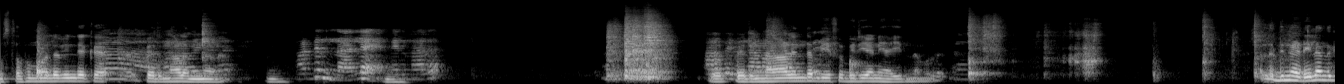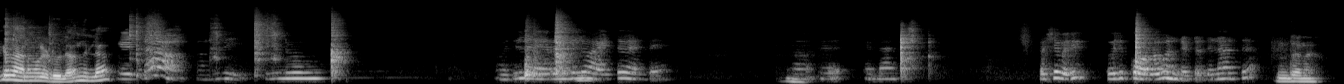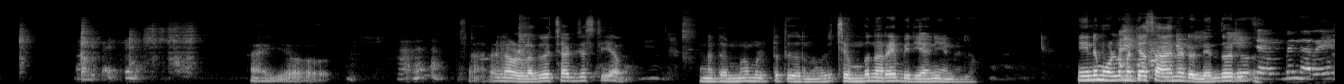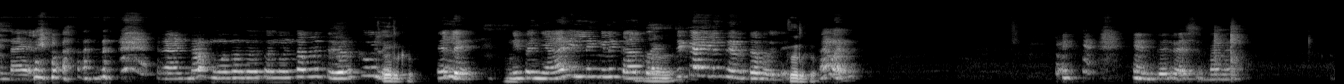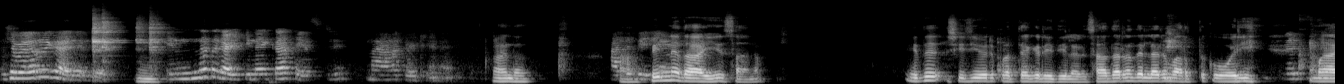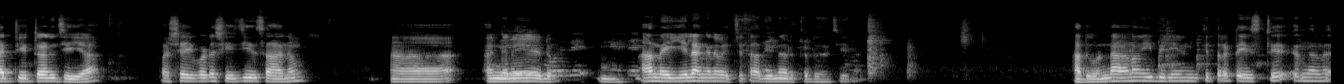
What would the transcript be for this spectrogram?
മുസ്തഫ മൗലവിന്റെ ഒക്കെ പെരുന്നാൾ ഇന്നാണ്. പെരുന്നാളിന്റെ ബീഫ് ബിരിയാണി ആയി നമ്മൾ. അല്ല ഇതിന്റെ അടിയിൽ എന്തൊക്കെയാ സാധനങ്ങൾ ഇടൂല. ഒന്നില്ല ഒരു ലെയറെങ്കിലും ആയിട്ട് വേണ്ടേ? പക്ഷെ ഒരു ഒരു കുറവുണ്ട് കേട്ടോ ഇതിനകത്ത്. എന്താണ്? വണ്ടിപ്പരിപ്പില്ല അയ്യോ. സാരല്ല. ഉള്ളത് വെച്ച് അഡ്ജസ്റ്റ് ചെയ്യാം. അങ്ങനെ ദമ്മ നമ്മളിട്ട് തീർന്നു. ഒരു ചെമ്പ് നിറയെ ബിരിയാണിയാണല്ലോ. നീ ഇതിന്റെ മുകളിൽ മറ്റേ ആ സാധനം ഇടില്ലേ? എന്തോ ഒരു ചെമ്പ് നിറയെ രണ്ടോ മൂന്നോ ദിവസം കൊണ്ട് നമ്മൾ തീർക്കൂല. തീർക്കും. അല്ലേ? ഇനിയിപ്പൊ ഒറ്റക്കായാലും തീർക്കും. ആ മതി. എന്തൊരു വിഷമാണ് പക്ഷെ വേറൊരു കാര്യമുണ്ട്. ഉം. ഇന്നത് കഴിക്കുന്നേക്കാൾ ടേസ്റ്റ് നാളെ കഴിക്കാനായിരിക്കും. അത് പിന്നെ ഇതാ ഈ സാധനം. ഇത് ഷിജി ഒരു പ്രത്യേക രീതിയിലാണ്. സാധാരണ ഇതെല്ലാവരും വറുത്ത് കോരി മാറ്റിയിട്ടാണ് ചെയ്യുക പക്ഷേ ഇവിടെ ഷിജി ഈ സാധനം അങ്ങനെ ഇടും. ആ നെയ്യിൽ അങ്ങനെ വെച്ചിട്ട് അതിൽ നിന്ന് എടുത്തിടുക ചെയ്യുന്നത്. അതുകൊണ്ടാണോ ഈ ബിരിയാണിക്ക് ഇത്ര ടേസ്റ്റ് എന്നാണ്?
